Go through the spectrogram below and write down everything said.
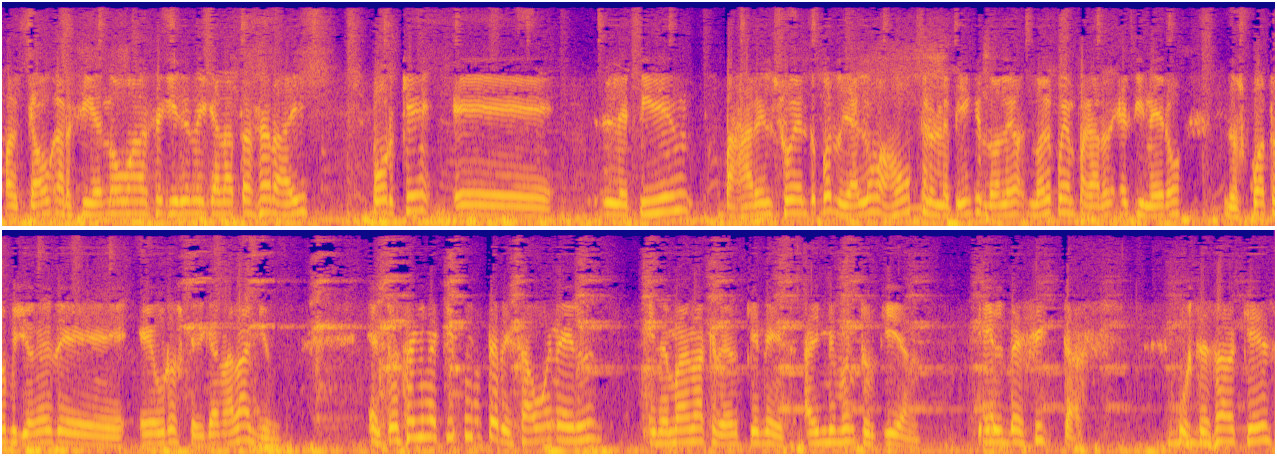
Falcao García no va a seguir en el Galatasaray porque eh, le piden bajar el sueldo, bueno ya lo bajó, pero le piden que no le, no le pueden pagar el dinero, los 4 millones de euros que digan al año. Entonces hay un equipo interesado en él y no me van a creer quién es, ahí mismo en Turquía, el Besiktas. Usted sabe que es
